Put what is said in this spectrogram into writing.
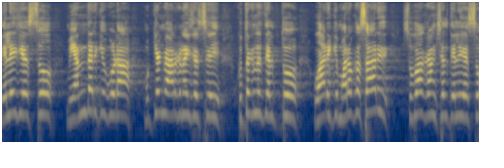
తెలియజేస్తూ మీ అందరికీ కూడా ముఖ్యంగా ఆర్గనైజర్స్ కృతజ్ఞత తెలుపుతూ వారికి మరొకసారి శుభాకాంక్షలు తెలియజేస్తూ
